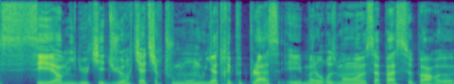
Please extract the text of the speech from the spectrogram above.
c'est un milieu qui est dur, qui attire tout le monde, où il y a très peu de place et malheureusement euh, ça passe par euh,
